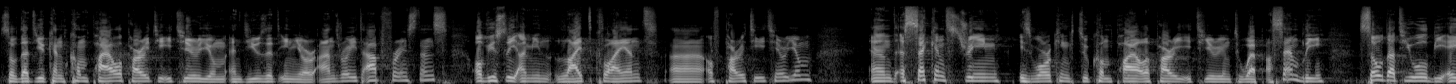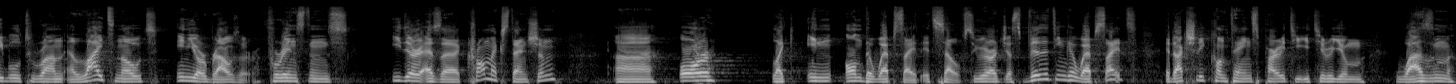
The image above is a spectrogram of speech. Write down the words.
so that you can compile Parity Ethereum and use it in your Android app, for instance. Obviously, I mean light client uh, of Parity Ethereum. And a second stream is working to compile a Parity Ethereum to WebAssembly so that you will be able to run a light node in your browser. For instance, either as a Chrome extension uh, or like in, on the website itself. So you are just visiting a website. It actually contains Parity Ethereum WASM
